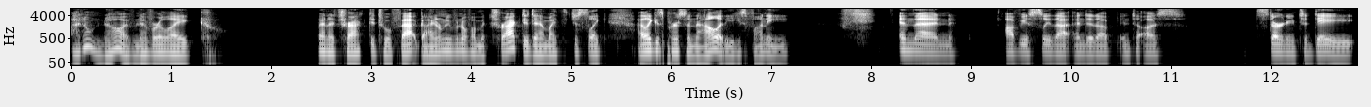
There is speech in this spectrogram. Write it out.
I don't know. I've never like been attracted to a fat guy. I don't even know if I'm attracted to him. I just like I like his personality. He's funny. And then obviously that ended up into us starting to date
